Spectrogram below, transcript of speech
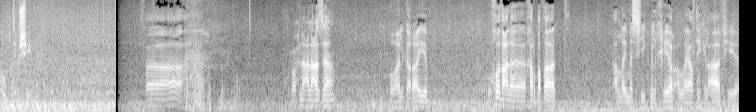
وبتمشي. ف رحنا على العزاء وهالقرايب. وخذ على خربطات. الله يمسيك بالخير الله يعطيك العافية.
